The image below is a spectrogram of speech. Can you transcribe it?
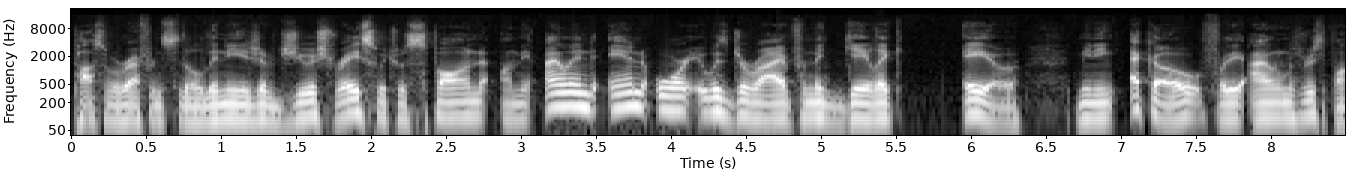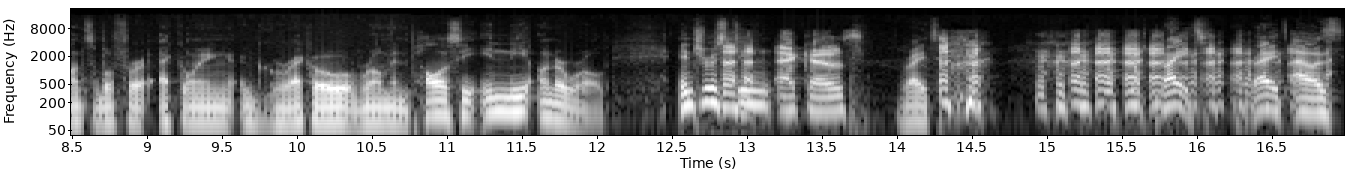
possible reference to the lineage of Jewish race which was spawned on the island, and or it was derived from the Gaelic "eo," meaning echo, for the island was responsible for echoing Greco-Roman policy in the underworld. Interesting, Echoes. right? right, right. I was,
